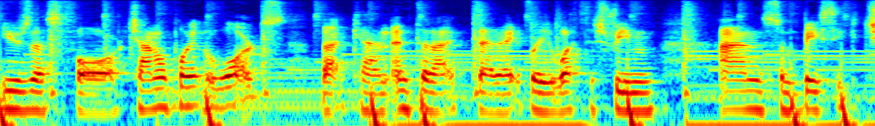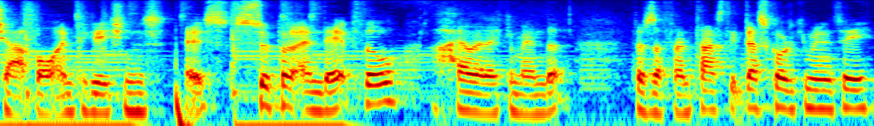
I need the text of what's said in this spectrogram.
use this for channel point rewards that can interact directly with the stream and some basic chatbot integrations. It's super in-depth though, I highly recommend it. There's a fantastic Discord community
